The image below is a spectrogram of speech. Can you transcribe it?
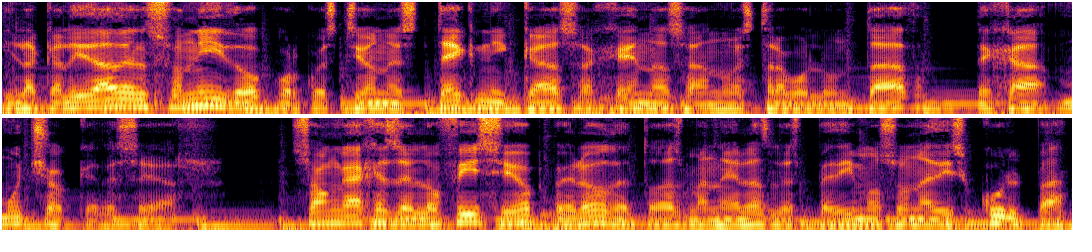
y la calidad del sonido, por cuestiones técnicas ajenas a nuestra voluntad, deja mucho que desear. Son gajes del oficio, pero de todas maneras les pedimos una disculpa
